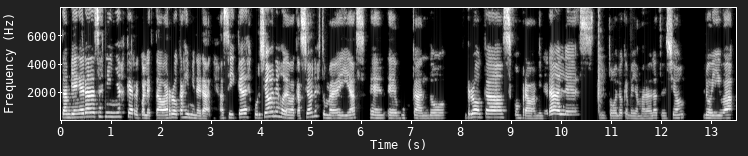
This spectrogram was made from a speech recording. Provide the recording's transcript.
También era de esas niñas que recolectaba rocas y minerales, así que de excursiones o de vacaciones tú me veías eh, eh, buscando rocas, compraba minerales, todo lo que me llamara la atención lo iba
